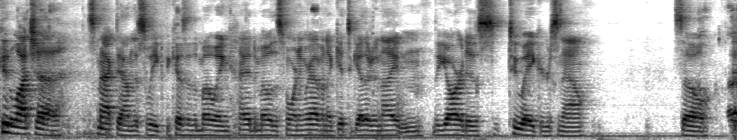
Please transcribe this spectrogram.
couldn't watch uh smackdown this week because of the mowing i had to mow this morning we're having a get together tonight and the yard is two acres now so Uh,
